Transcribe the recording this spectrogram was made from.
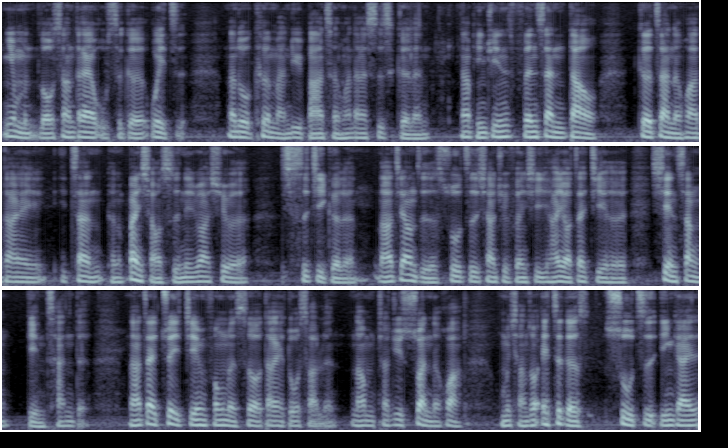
因为我们楼上大概五十个位置，那如果客满率八成的话，大概四十个人，那平均分散到各站的话，大概一站可能半小时内就要需要。十几个人，然后这样子的数字下去分析，还有再结合线上点餐的，然后在最尖峰的时候大概多少人？那我们再去算的话，我们想说，哎，这个数字应该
